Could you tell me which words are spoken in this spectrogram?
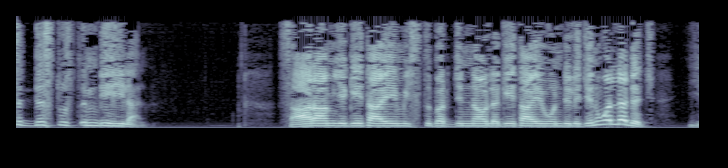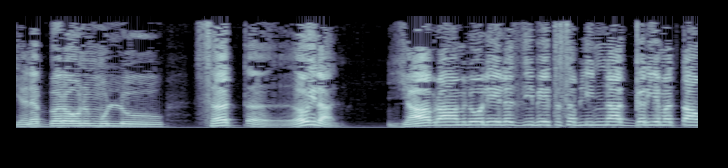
ስድስት ውስጥ እንዲህ ይላል ሳራም የጌታዬ ሚስት በርጅናው ለጌታዬ ወንድ ልጅን ወለደች፣ የነበረውንም ሁሉ ሰጠው ይላል። የአብርሃም ሎሌ ለዚህ ቤተሰብ ሊናገር የመጣው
